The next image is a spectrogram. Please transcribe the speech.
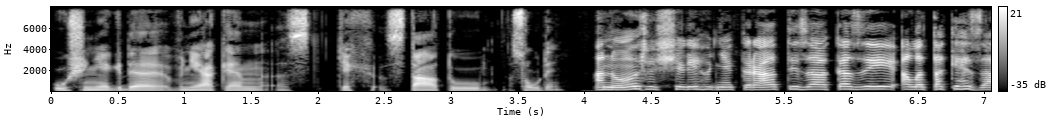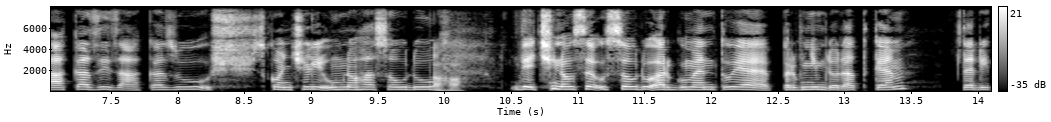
už někde v nějakém z těch států soudy? Ano, řešili hodněkrát ty zákazy, ale také zákazy zákazů už skončili u mnoha soudů. Aha. Většinou se u soudu argumentuje prvním dodatkem, tedy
